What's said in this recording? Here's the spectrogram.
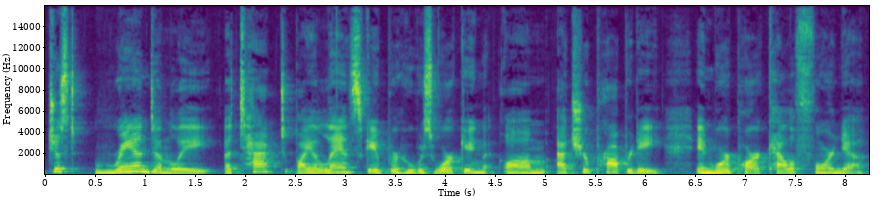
just randomly attacked by a landscaper who was working um, at your property in Moorpark, California.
